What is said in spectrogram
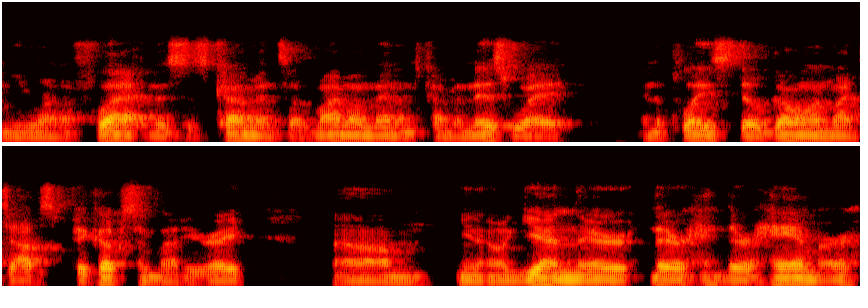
you run a flat, and this is coming. So my momentum's coming this way, and the play's still going. My job's to pick up somebody, right? Um, you know, again, their their their hammer,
